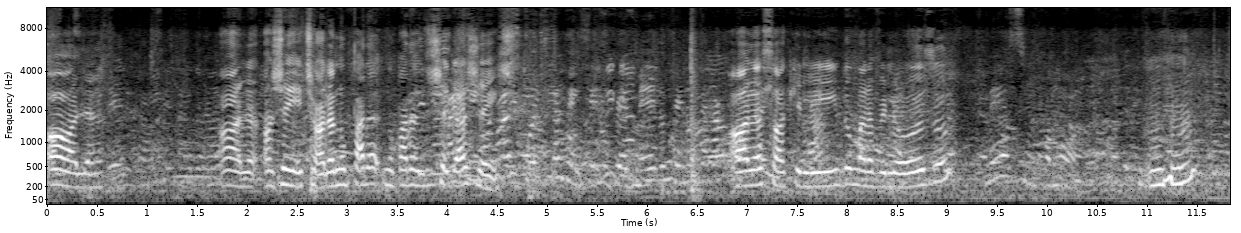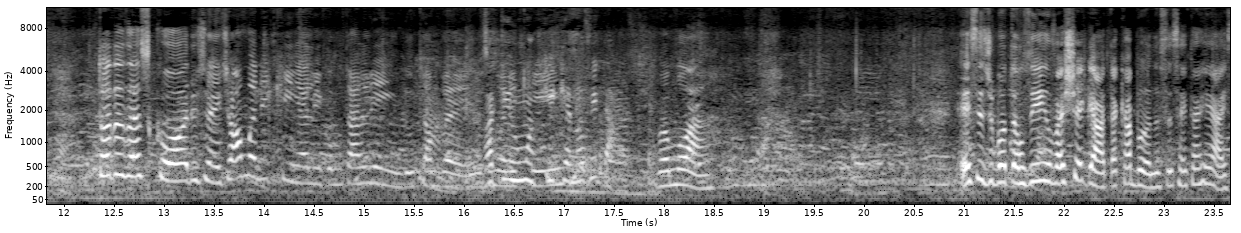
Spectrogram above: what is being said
Olha. Olha, ó, gente, olha, não para, não para de chegar gente. Olha só que lindo, maravilhoso. 65, amor. Todas as cores, gente. Olha o manequim ali, como tá lindo também. Ó, tem um aqui que é novidade. Vamos lá. Esse de botãozinho vai chegar, tá acabando, 60 reais.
